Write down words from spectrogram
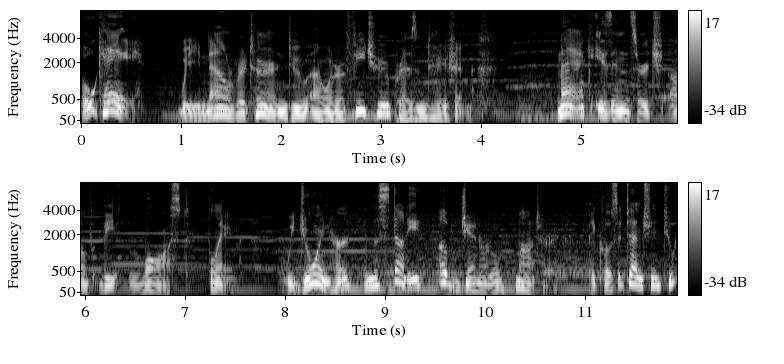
Okay, we now return to our feature presentation. Mac is in search of the lost flame. We join her in the study of General Mater. Pay close attention to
